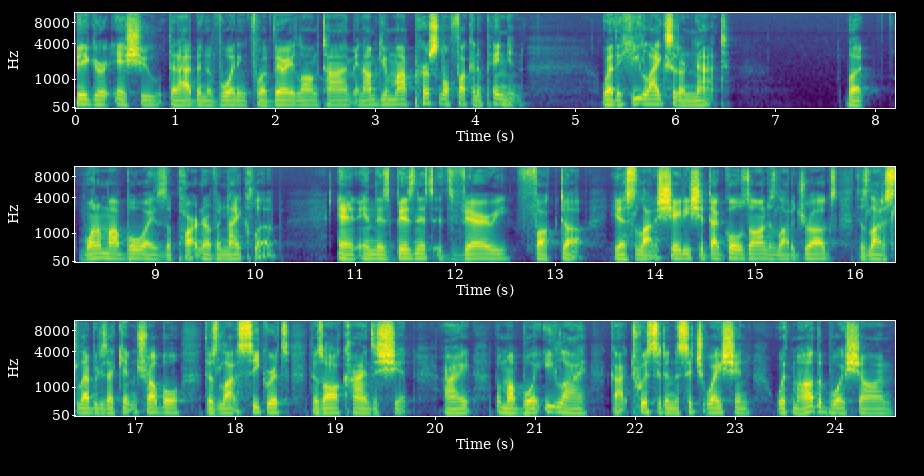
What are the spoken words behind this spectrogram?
bigger issue that I've been avoiding for a very long time. And I'm giving my personal fucking opinion, whether he likes it or not. But one of my boys is a partner of a nightclub. And in this business, it's very fucked up. Yes, a lot of shady shit that goes on. There's a lot of drugs. There's a lot of celebrities that get in trouble. There's a lot of secrets. There's all kinds of shit. All right. But my boy Eli got twisted in the situation with my other boy Sean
